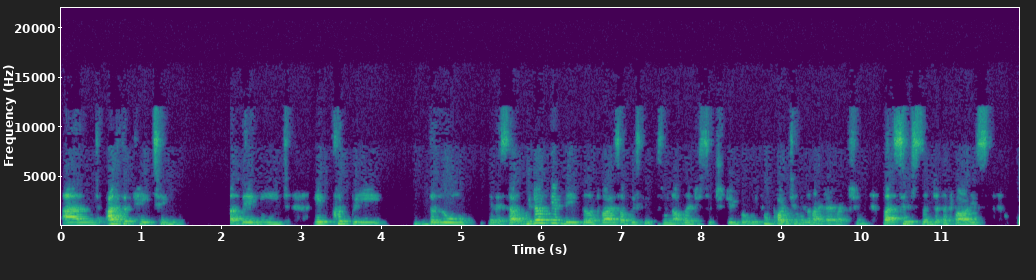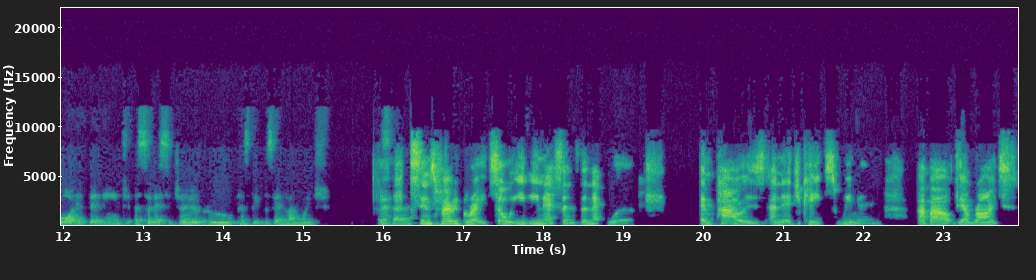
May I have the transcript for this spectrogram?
and advocating that they need. It could be the law in itself. We don't give legal advice, obviously, because we're not registered to do, but we can point them in the right direction, like citizen advice, or if they need a solicitor who can speak the same language. Yeah, seems very great. So, in, in essence, the network empowers and educates women about their rights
